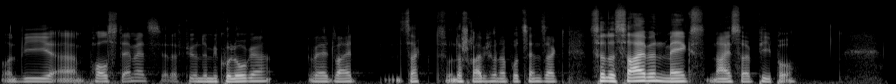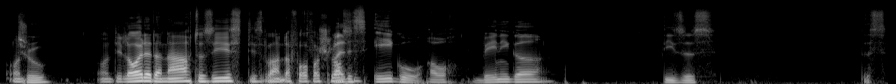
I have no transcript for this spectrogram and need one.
Und wie äh, Paul Stamets, der führende Mykologe, weltweit sagt, unterschreibe ich 100%, sagt, Psilocybin makes nicer people. Und, True. und die Leute danach, du siehst, die waren davor Weil verschlossen. das Ego auch weniger dieses, das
